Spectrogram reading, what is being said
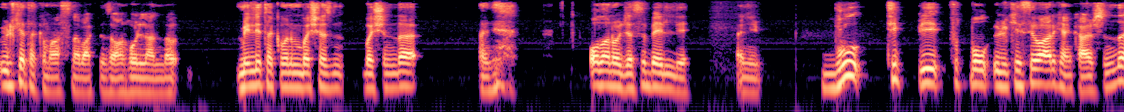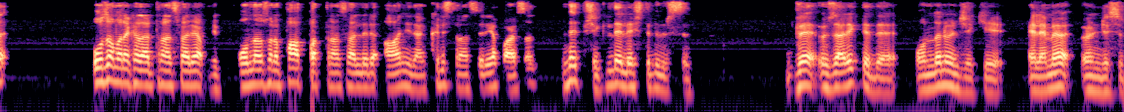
ülke takımı aslında baktığı zaman Hollanda. Milli takımının başın, başında hani olan hocası belli. Hani bu tip bir futbol ülkesi varken karşında o zamana kadar transfer yapmayıp ondan sonra pat pat transferleri aniden kriz transferi yaparsan net bir şekilde eleştirilirsin. Ve özellikle de ondan önceki eleme öncesi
